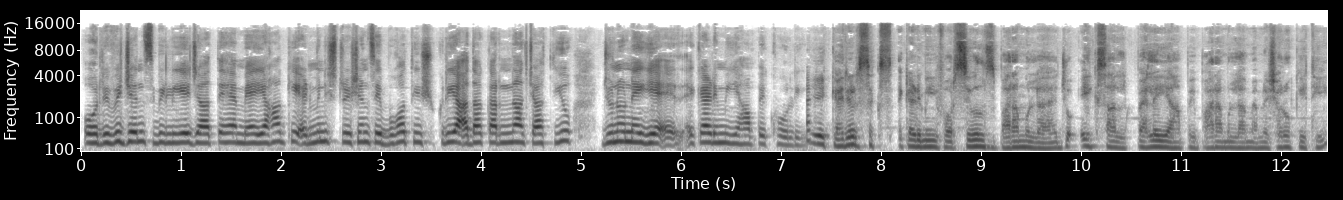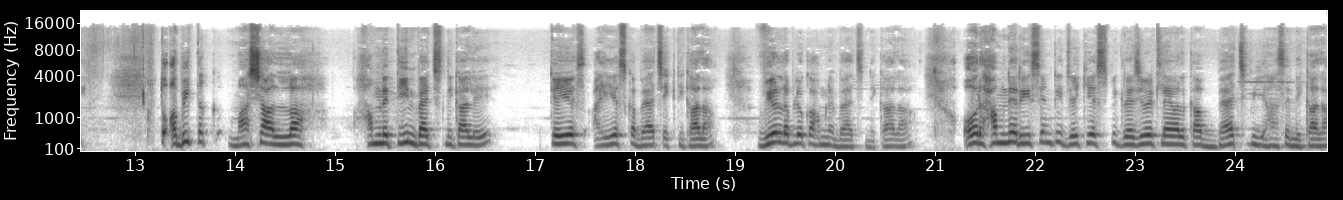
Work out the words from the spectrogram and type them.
اور ریویژنس بھی لیے جاتے ہیں۔ میں یہاں کی ایڈمنسٹریشن سے بہت ہی شکریہ ادا کرنا چاہتی ہوں، جنہوں نے یہ اکیڈمی یہاں پہ کھولی۔ یہ کیریئر سکس اکیڈمی فار سولس بارہ ملا ہے، جو ایک سال پہلے یہاں پہ بارہ ملا میں ہم نے شروع کی تھی۔ تو ابھی تک ماشاء اللہ ہم نے تین بیچ نکالے کے ایس آئی ایس کا بیچ ایک نکالا وی ایل ڈبلیو کا ہم نے بیچ نکالا، اور ہم نے ریسنٹلی جے کے ایس پی گریجویٹ لیول کا بیچ بھی یہاں سے نکالا،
